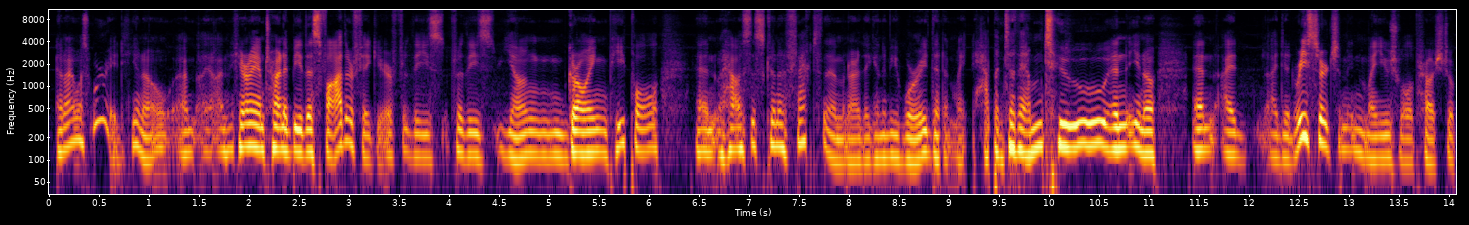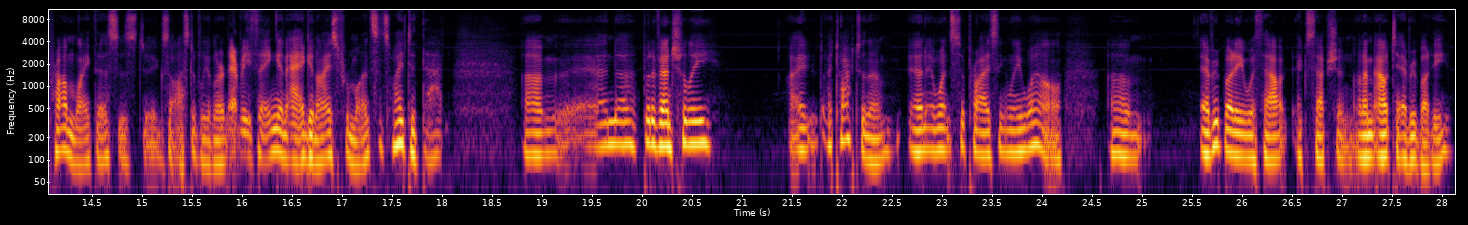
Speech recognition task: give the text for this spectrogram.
And I was worried. You know, I'm, I'm, here. I am trying to be this father figure for these for these young, growing people, and how is this going to affect them? And are they going to be worried that it might happen to them too? And you know, and I I did research. I mean, my usual approach to a problem like this is to exhaustively learn everything and agonize for months, and so I did that. Um, and uh, but eventually, I I talked to them, and it went surprisingly well. Um, everybody without exception, and I'm out to everybody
